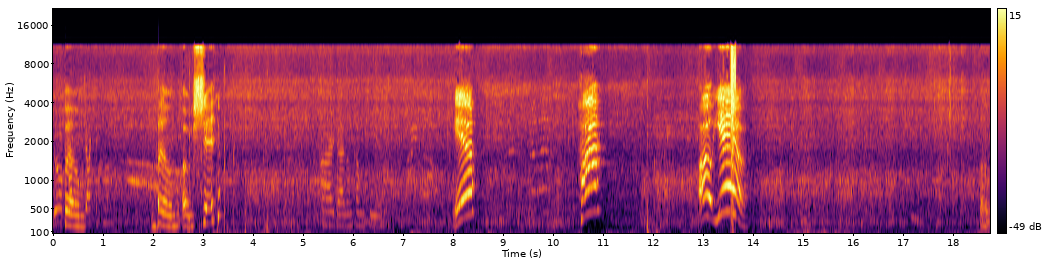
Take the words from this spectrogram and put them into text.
No, Boom. Jack the car. Boom. Oh shit. Alright, guys, I'm coming to you. Yeah? Huh? Oh yeah! Oh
